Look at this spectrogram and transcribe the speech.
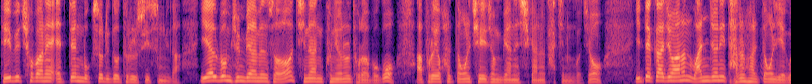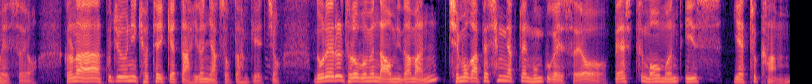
데뷔 초반에 앳된 목소리도 들을 수 있습니다. 이 앨범 준비하면서 지난 9년을 돌아보고 앞으로의 활동을 재정비하는 시간을 가지는 거죠. 이때까지와는 완전히 다른 활동을 예고했어요. 그러나 꾸준히 곁에 있겠다 이런 약속도 함께 했죠. 노래를 들어보면 나옵니다만 제목 앞에 생략된 문구가 있어요. Best moment is yet to come.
